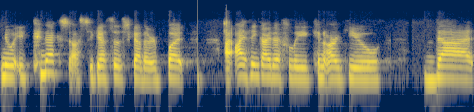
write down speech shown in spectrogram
You know, it connects us, it gets us together. But I think I definitely can argue that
